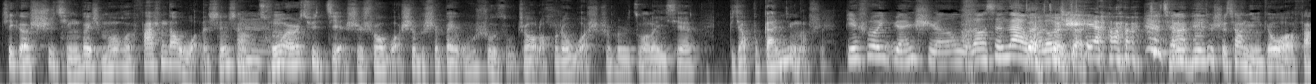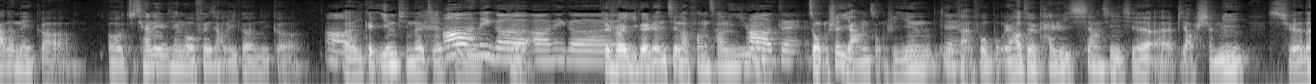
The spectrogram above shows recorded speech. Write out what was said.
这个事情为什么会发生到我的身上，嗯从而去解释说我是不是被巫术诅咒了，或者我是不是做了一些比较不干净的事。别说原始人，我到现在我都这样。就前两天就是像你给我发的那个，哦，就前两天跟我分享了一个那个、呃哦一个音频的截图，哦，那对个哦，那个，就说一个人进了方舱医院，哦，对，总是阳总是阴，对一反复补，然后就开始相信一些呃比较神秘学的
